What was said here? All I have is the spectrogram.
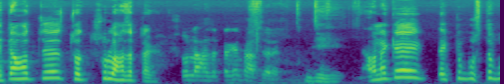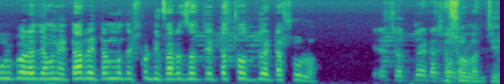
এটা হচ্ছে ষোলো হাজার টাকা। ষোলো হাজার পাঁচজনের জি। অনেকে একটু বুঝতে ভুল করে যেমন এটার এটার মধ্যে একটু ডিফারেন্স আছে এটা চোদ্দ এটা ষোলো। এটা চোদ্দ এটা ষোলো। জি।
